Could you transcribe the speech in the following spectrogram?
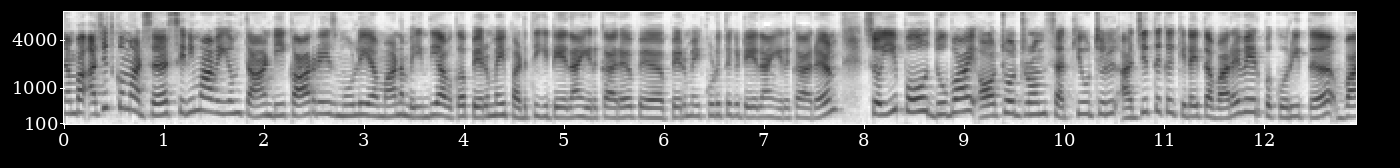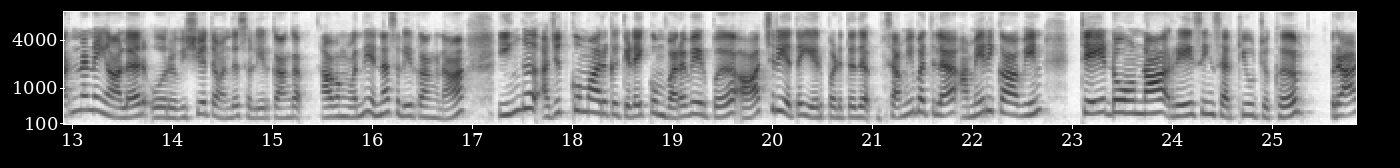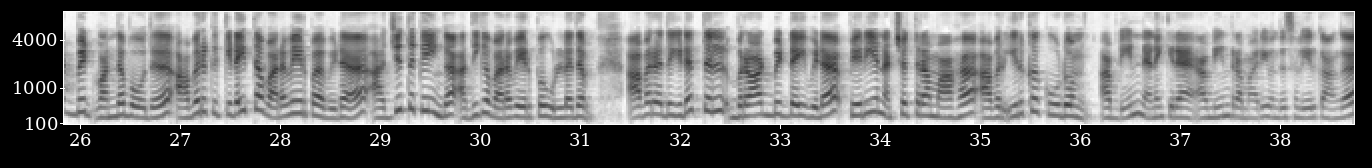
நம்ம அஜித்குமார் சார் சினிமாவையும் தாண்டி car race மூலியமாக நம்ம இந்தியாவுக்கு பெருமைப்படுத்திக்கிட்டே தான் இருக்கார் பெ பெருமை கொடுத்துக்கிட்டே தான் இருக்கார். ஸோ இப்போது துபாய் ஆட்டோட்ரோம் சர்க்கியூட்டில் அஜித்துக்கு கிடைத்த வரவேற்பு குறித்து வர்ணனையாளர் ஒரு விஷயத்தை வந்து சொல்லியிருக்காங்க. அவங்க வந்து என்ன சொல்லியிருக்காங்கன்னா இங்கு அஜித்குமாருக்கு கிடைக்கும் வரவேற்பு ஆச்சரியத்தை ஏற்படுத்துது. சமீபத்தில் அமெரிக்காவின் டேடோனா ரேசிங் சர்க்கியூட்டுக்கு பிராட்பிட் வந்தபோது அவருக்கு கிடைத்த வரவேற்பை விட அஜித்துக்கு இங்கே அதிக வரவேற்பு உள்ளது. அவரது இடத்தில் பிராட்பிட்டை விட பெரிய நட்சத்திரமாக அவர் இருக்கக்கூடும் அப்படின்னு நினைக்கிறேன் அப்படின்ற மாதிரி வந்து சொல்லியிருக்காங்க.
